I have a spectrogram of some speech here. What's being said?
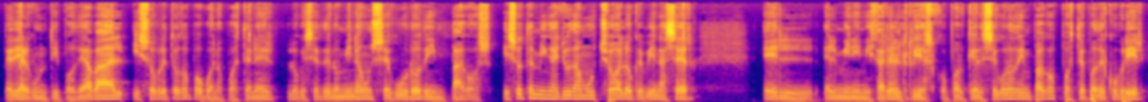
pedir algún tipo de aval y sobre todo, pues bueno, pues tener lo que se denomina un seguro de impagos. Eso también ayuda mucho a lo que viene a ser el, minimizar el riesgo, porque el seguro de impagos pues te puede cubrir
